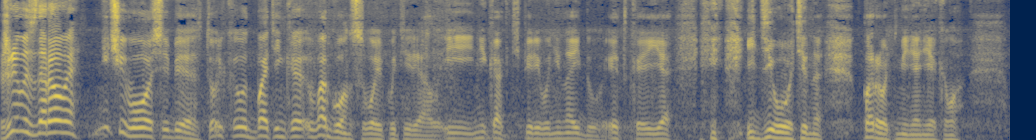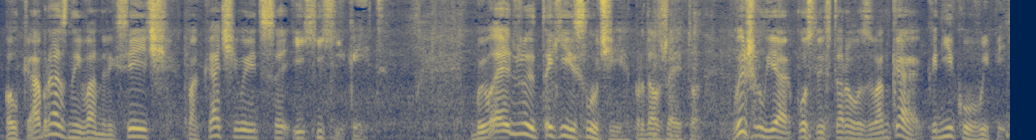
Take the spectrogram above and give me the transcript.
Живы-здоровы? Ничего себе, только вот батенька вагон свой потерял, и никак теперь его не найду. Эдакая я идиотина, пороть меня некому». Полкообразный Иван Алексеевич покачивается и хихикает. «Бывают же такие случаи», — продолжает он. «Вышел я после второго звонка коньяку выпить.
